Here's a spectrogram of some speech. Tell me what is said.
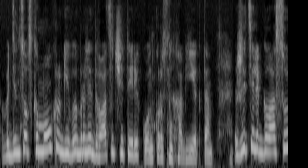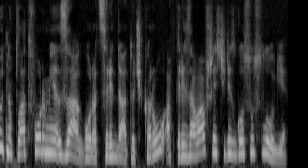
В Одинцовском округе выбрали 24 конкурсных объекта. Жители голосуют на платформе за городсреда.ру, авторизовавшись через госуслуги,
